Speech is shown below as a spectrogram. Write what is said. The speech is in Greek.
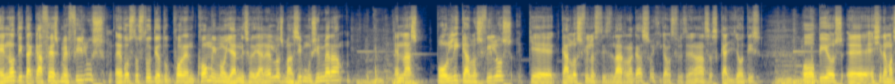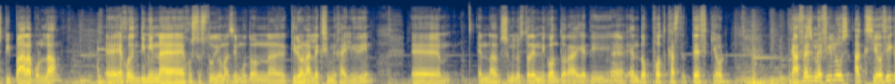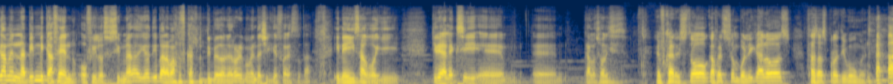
Ενότητα καφές με φίλους, εδώ στο στούντιο του Porn.com. Είμαι ο Γιάννης Οδιανέλο. Μαζί μου σήμερα ένας πολύ καλός φίλος και καλός φίλος της Λάρνακας. Όχι καλός φίλος, ένας σκαλιώτης, ο οποίος ε, έχει να μας πει πάρα πολλά. Ε, έχω την τιμή να έχω στο στούντιο μαζί μου τον ε, κύριο Αλέξη Μιχαηλίδη. Ε, να σου μιλώ στον ελληνικό τώρα, γιατί Ναι. είναι το podcast τέτοιο. Καφές με φίλους, αξιοθήκαμε να πίνει καφέ ο φίλος σήμερα, διότι παραπάνω βγάλουν την με νερό, είπαμε τα χίλιες φορές τούτα. Είναι η εισαγωγή. Κύριε Αλέξη, ε, ε, καλώς όρισες. Ευχαριστώ, ο καφές σου είναι πολύ καλός, θα σας προτιμούμε.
